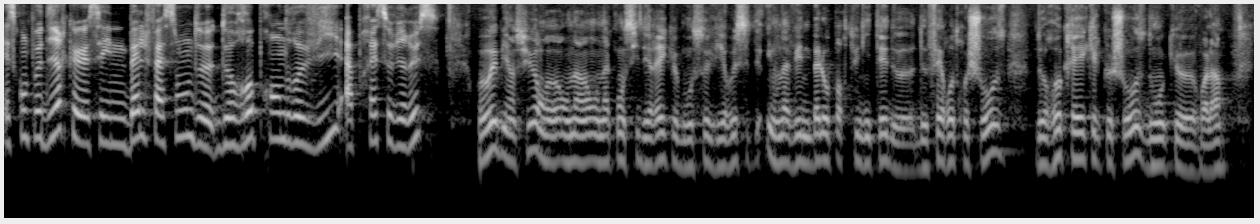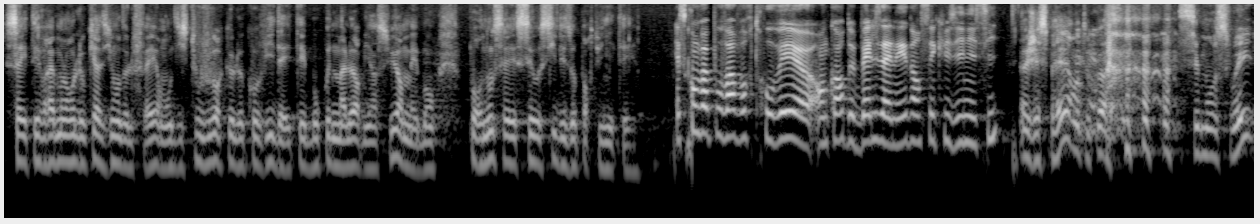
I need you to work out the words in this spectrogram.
est-ce qu'on peut dire que c'est une belle façon de reprendre vie après ce virus? Oui, bien sûr. On a, on a, considéré que bon, ce virus, on avait une belle opportunité de, de faire autre chose, de recréer quelque chose. Donc euh, voilà, ça a été vraiment l'occasion de le faire. On dit toujours que le Covid a été beaucoup de malheur, bien sûr, mais bon, pour nous, c'est aussi des opportunités. Est-ce qu'on va pouvoir vous retrouver euh, encore de belles années dans ces cuisines ici? Euh, J'espère, en tout cas. c'est mon souhait.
